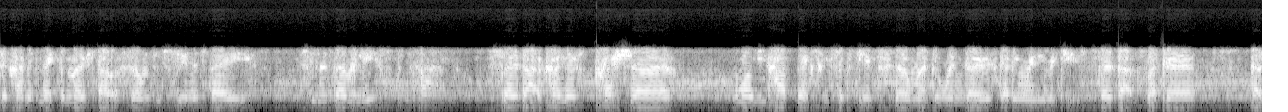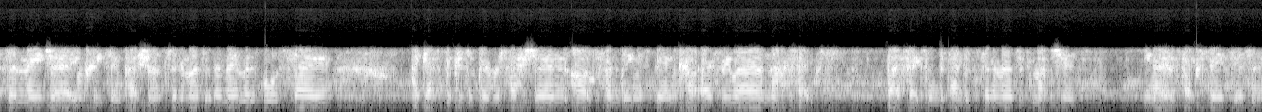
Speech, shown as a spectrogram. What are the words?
to kind of make the most out of films as soon as they as soon as they're released. So that kind of pressure while you have the exclusivity of the film, like the window is getting really reduced. So that's like a that's a major increasing pressure on cinemas at the moment. Also, I guess because of the recession, arts funding is being cut everywhere, and that affects that affects independent cinemas as much as you know it affects theatres and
